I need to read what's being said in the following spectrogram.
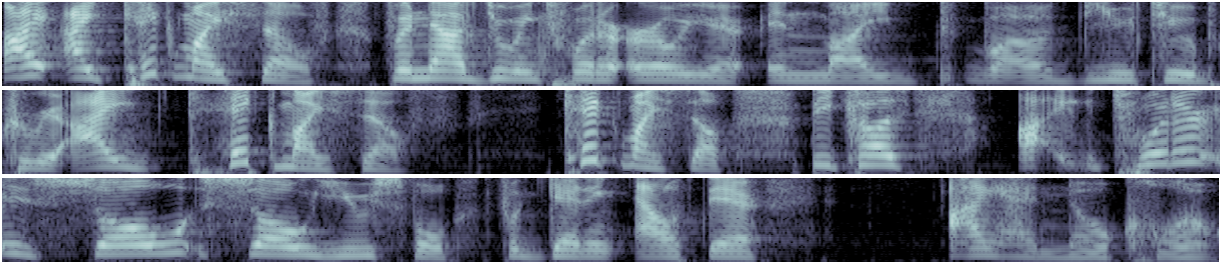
I, I kick myself for not doing Twitter earlier in my uh, YouTube career. I kick myself. Kick myself because I, Twitter is so, so useful for getting out there. I had no clue.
